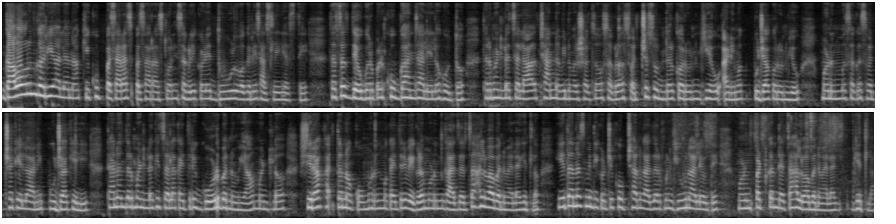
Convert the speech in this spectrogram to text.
गावावरून घरी आल्या ना की खूप पसाराच पसारा असतो आणि सगळीकडे धूळ वगैरे साचलेली असते. तसंच देवघर पण खूप घाण झालेलं होतं. तर म्हटलं चला छान नवीन वर्षाचं सगळं स्वच्छ सुंदर करून घेऊ आणि मग पूजा करून घेऊ. म्हणून मग सगळं स्वच्छ केलं आणि पूजा केली. त्यानंतर म्हटलं की चला काहीतरी गोड बनवूया. म्हटलं शिरा खा तर नको. म्हणून मग काहीतरी वेगळं म्हणून गाजरचा हलवा बनवायला घेतलं. येतानाच मी तिकडचे खूप छान गाजर पण घेऊन आले होते. म्हणून पटकन त्याचा हलवा बनवायला घेतला.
